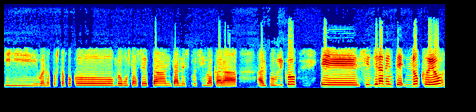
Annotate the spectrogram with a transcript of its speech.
y bueno pues tampoco me gusta ser tan tan expresiva cara al público eh, sinceramente no creo,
